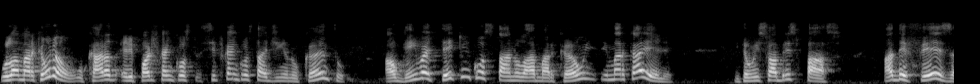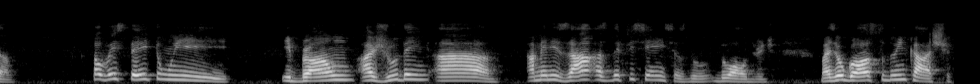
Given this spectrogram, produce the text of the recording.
O Lamarcão não, o cara, ele pode ficar encostado, se ficar encostadinho no canto, alguém vai ter que encostar no Lamarcão e, e marcar ele. Então isso abre espaço. A defesa, talvez Tatum e, e Brown ajudem a amenizar as deficiências do, do Aldridge mas eu gosto do encaixe.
